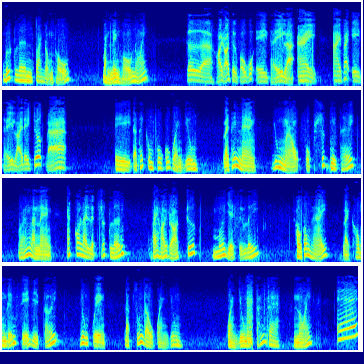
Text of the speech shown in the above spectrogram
bước lên toan đồng thủ. Bành Liên Hổ nói, cứ à, hỏi rõ sư phụ của y thị là ai, ai phát y thị lại đây trước đã. Y đã thấy công phu của Hoàng Dung, lại thấy nàng dung mạo phục sức như thế, đoán là nàng ắt có lai lịch rất lớn, phải hỏi rõ trước mới dễ xử lý. Hầu Tông Hải lại không đếm xỉa gì tới, dung quyền đập xuống đầu Hoàng Dung. Hoàng Dung tránh ra, nói, Ê,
